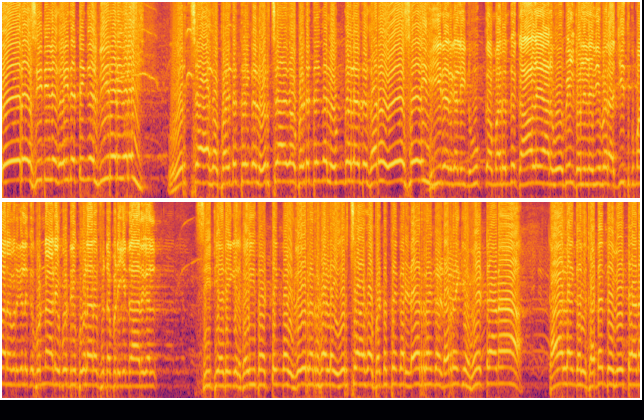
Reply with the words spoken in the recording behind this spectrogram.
ஜோர சீட்டில கைதட்டுங்கள் வீரர்களை. உற்சாகப்படுத்துங்கள் உற்சாகப்படுத்துங்கள் உங்களது கர ஓசை. வீரர்களின் ஊக்க மருந்து காளையார் கோவில் தொழிலதிபர் அஜித் குமார் அவர்களுக்கு பொன்னாடை போற்றி புகழாரம் சூட்டப்படுகின்றார்கள். சீட்டி அடிங்கள் கைதட்டுங்கள் வீரர்களை உற்சாகப்படுத்துங்கள் நேரங்கள் நெருங்கி விட்டன? காலங்கள் கடந்து விட்டன?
